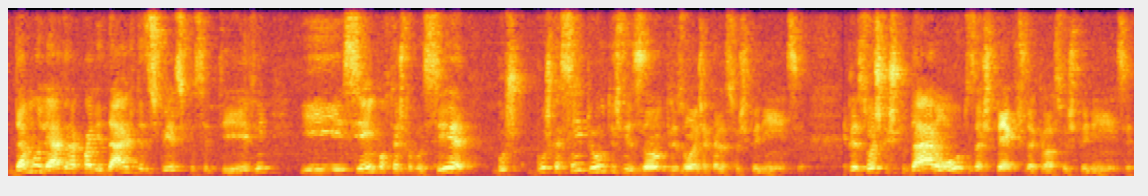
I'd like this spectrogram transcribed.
Dá uma olhada na qualidade das experiências que você teve e, se é importante para você, busca sempre outras visão, visões daquela sua experiência. Pessoas que estudaram outros aspectos daquela sua experiência.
